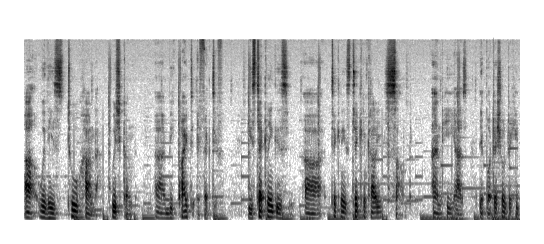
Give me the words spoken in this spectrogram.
uh, with his two-hander, which can uh, be quite effective. His technique is, uh, technique is technically sound, and he has the potential to hit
